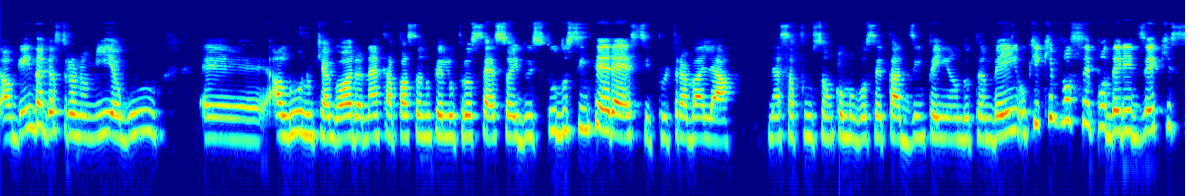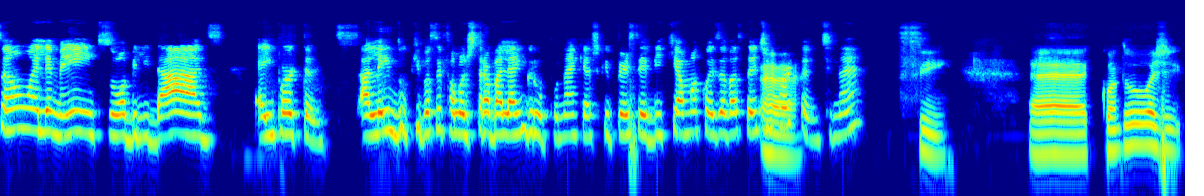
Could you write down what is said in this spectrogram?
alguém da gastronomia, algum é, aluno que agora está né, tá passando pelo processo aí do estudo se interesse por trabalhar nessa função como você está desempenhando também, o que, que você poderia dizer que são elementos ou habilidades é, importantes? Além do que você falou de trabalhar em grupo, né? Que acho que percebi que é uma coisa bastante é, importante, né? Sim. É, quando a gente,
